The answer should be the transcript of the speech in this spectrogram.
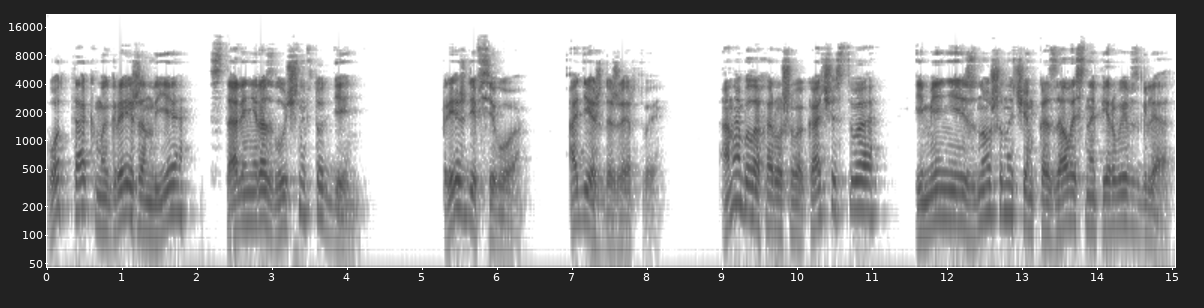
Вот так Мегре и Жанвье стали неразлучны в тот день. Прежде всего, одежда жертвы. Она была хорошего качества и менее изношена, чем казалось на первый взгляд.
